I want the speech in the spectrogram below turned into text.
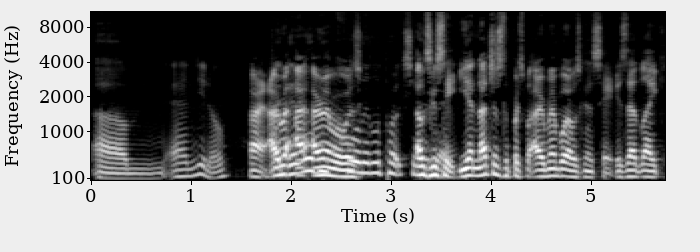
Um, and you know. All right, I, there- re- there I, I be remember cool was, perks. I was gonna and say, yeah, not just the person, but I remember what I was gonna say is that like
